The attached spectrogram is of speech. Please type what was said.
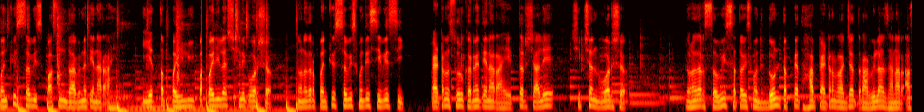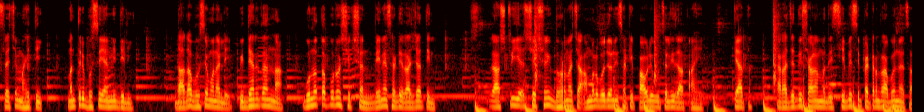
पंचवीस सव्वीसपासून राबविण्यात येणार आहे. इयत्ता पहिली पहिलीला शैक्षणिक वर्ष दोन हजार पंचवीस सव्वीसमध्ये C B S C pattern सुरू करण्यात येणार आहे. तर शालेय शिक्षण वर्ष दोन हजार सव्वीस सत्तावीसमध्ये दोन टप्प्यात हा पॅटर्न राज्यात राबविला जाणार असल्याची माहिती मंत्री भुसे यांनी दिली. दादा भुसे म्हणाले विद्यार्थ्यांना गुणवत्तापूर्ण शिक्षण देण्यासाठी राज्यातील राष्ट्रीय शैक्षणिक धोरणाच्या अंमलबजावणीसाठी पावले उचलली जात आहे. त्यात राज्यातील शाळांमध्ये C B S C pattern राबवण्याचा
